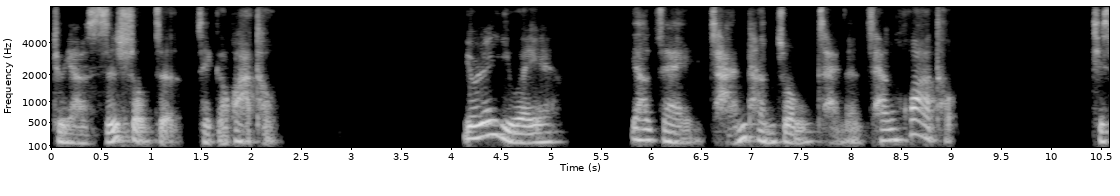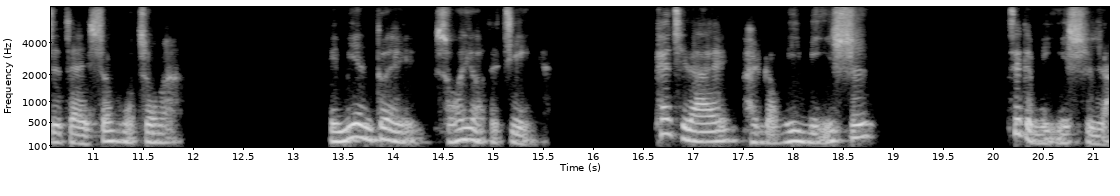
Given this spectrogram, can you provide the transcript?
就要死守着这个话头。有人以为。要在禅堂中才能参话头。其实，在生活中啊，你面对所有的境，看起来很容易迷失。这个迷失啊，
